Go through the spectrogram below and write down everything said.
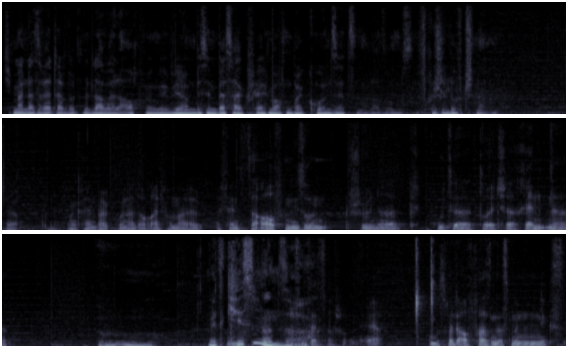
ich meine, das Wetter wird mittlerweile auch wieder ein bisschen besser, vielleicht mal auf den Balkon setzen oder so ein bisschen frische Luft schnappen. Man kann Balkon halt auch einfach mal Fenster auf und wie so ein schöner, guter deutscher Rentner. Uh, mit Kissen und so. Das ist auch schon, ja. Muss man halt aufpassen, dass man nichts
